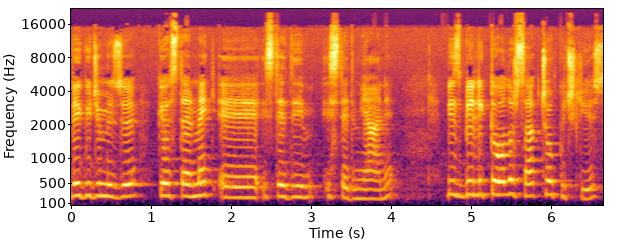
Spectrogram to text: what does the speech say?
ve gücümüzü göstermek e, istediğim istedim yani. Biz birlikte olursak çok güçlüyüz.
